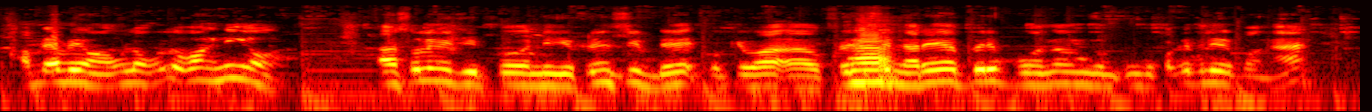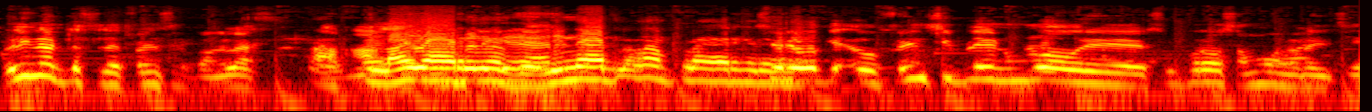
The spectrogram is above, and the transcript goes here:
அப்படி அப்படியே வாங்க. உள்ள உள்ள வாங்க நீங்க வாங்க. சொல்லுங்க ஜி இப்போ இன்னைக்கு ஃப்ரெண்ட்ஷிப் டே ஓகேவா ஃப்ரெண்ட்ஸ் நிறைய பேர் இப்போ வந்து உங்க உங்க பக்கத்துலயே இருப்பாங்க. வெளிநாட்டுல சில ஃப்ரெண்ட்ஸ் இருப்பாங்கல்ல? சரி ஓகே ஃப்ரெண்ட்ஷிப்லயே ரொம்ப ஒரு சூப்பரா சம்பவம் நடந்துச்சு.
